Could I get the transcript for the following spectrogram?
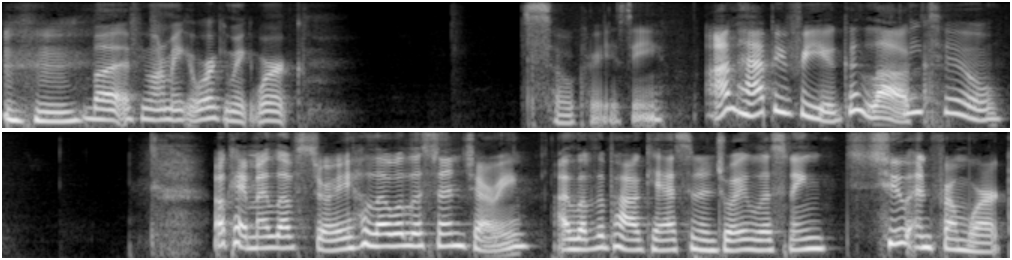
Mm-hmm. But if you want to make it work, you make it work. So crazy. I'm happy for you. Good luck. Me too. Okay, my love story. Hello, Alyssa and Jerry. I love the podcast and enjoy listening to and from work.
